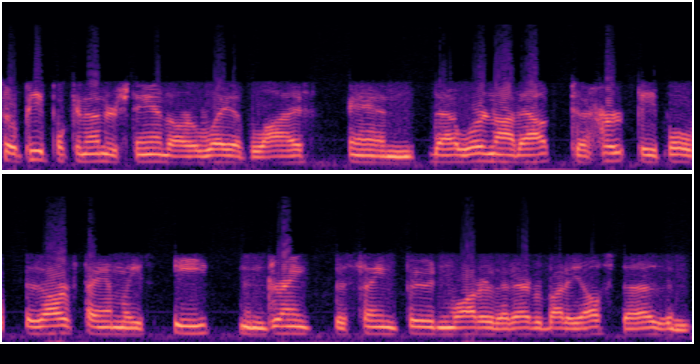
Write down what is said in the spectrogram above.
So people can understand our way of life and that we're not out to hurt people. Because our families eat and drink the same food and water that everybody else does and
